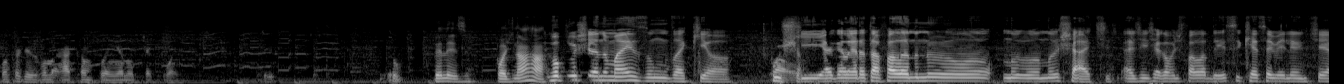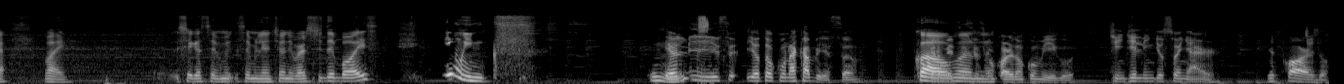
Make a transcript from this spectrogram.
Com certeza vou narrar a campanha no checkpoint. Beleza, pode narrar. Vou puxando mais uns aqui, ó. Puxa. Que a galera tá falando no, no, no chat. A gente acabou de falar desse, que é semelhante a. Vai. Chega a ser semelhante ao universo de The Boys. E Winx. Um Eu Winx. li isso e eu tô com na cabeça. Qual, Quero ver se vocês mano? concordam comigo. Changeling e o Sonhar. Discordo.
